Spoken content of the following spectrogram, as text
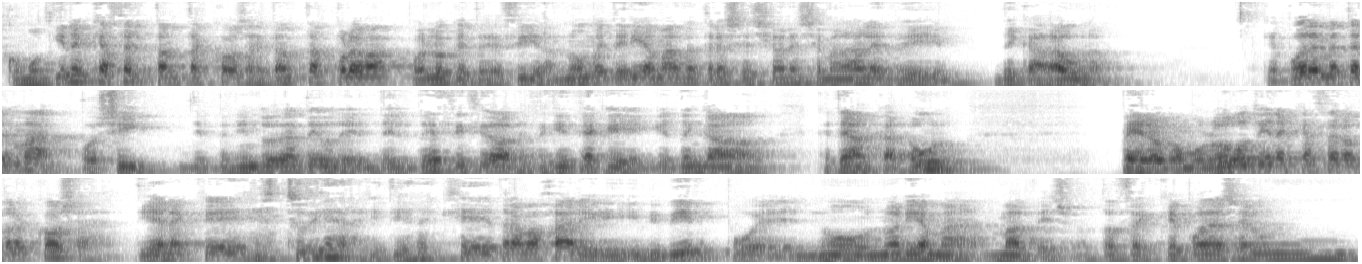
como tienes que hacer tantas cosas y tantas pruebas, pues lo que te decía, no metería más de tres sesiones semanales de, cada una. ¿Que puedes meter más? Pues sí, dependiendo del déficit o la deficiencia que, que, que tengan cada uno. Pero como luego tienes que hacer otras cosas, tienes que estudiar y tienes que trabajar y, vivir, pues no, no haría más, más, de eso. Entonces, ¿qué puede ser un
